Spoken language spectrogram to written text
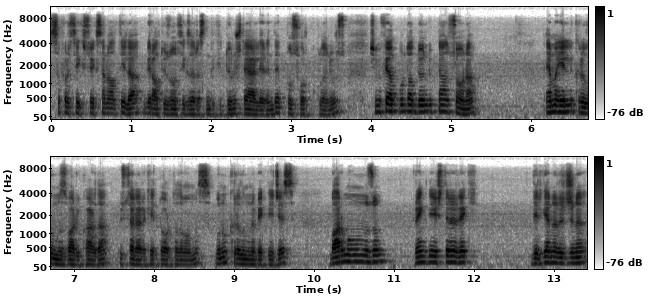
0.886 ile 1.618 arasındaki dönüş değerlerinde pulse fork kullanıyoruz. Şimdi fiyat burada döndükten sonra EMA 50 kırılımımız var yukarıda. Üstel hareketli ortalamamız. Bunun kırılımını bekleyeceğiz. Bar mumumuzun renk değiştirerek dirgen aracını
